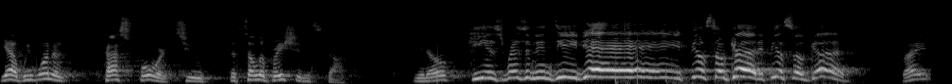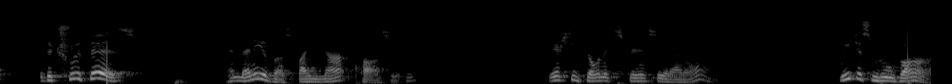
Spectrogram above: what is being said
Yeah, we want to fast forward to the celebration stuff. You know, he is risen indeed. Yay! It feels so good. It feels so good. Right? But the truth is that many of us, by not pausing, we actually don't experience it at all. We just move on.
